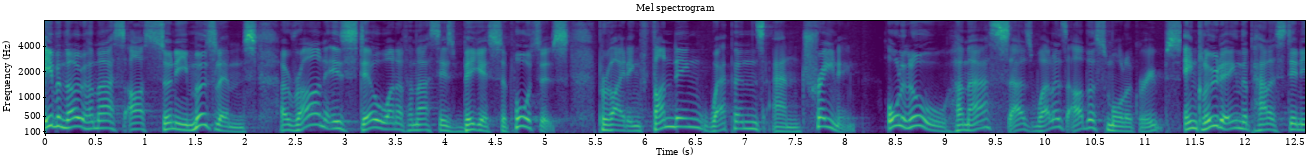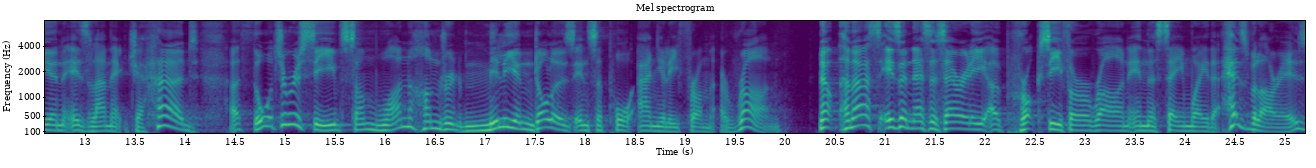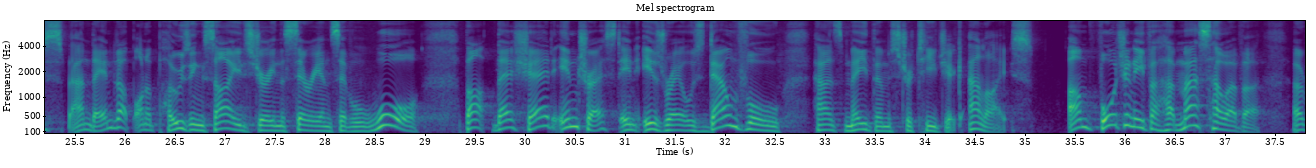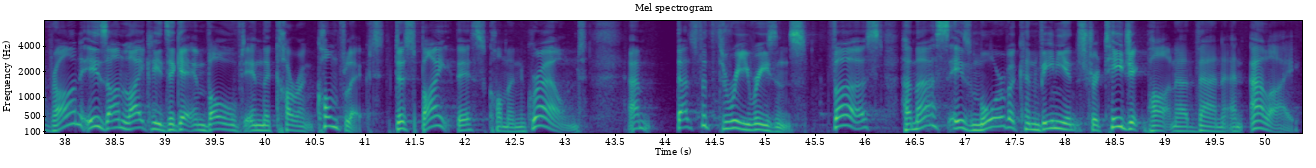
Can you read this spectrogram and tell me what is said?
Even though Hamas are Sunni Muslims, Iran is still one of Hamas's biggest supporters, providing funding, weapons, and training. All in all, Hamas, as well as other smaller groups, including the Palestinian Islamic Jihad, are thought to receive some $100 million in support annually from Iran. Now, Hamas isn't necessarily a proxy for Iran in the same way that Hezbollah is, and they ended up on opposing sides during the Syrian civil war, but their shared interest in Israel's downfall has made them strategic allies. Unfortunately for Hamas, however, Iran is unlikely to get involved in the current conflict, despite this common ground. And that's for three reasons. First, Hamas is more of a convenient strategic partner than an ally.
